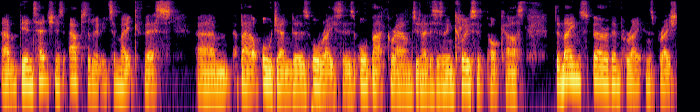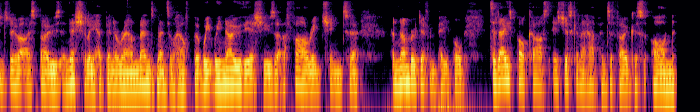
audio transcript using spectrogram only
um, the intention is absolutely to make this um, about all genders, all races, all backgrounds. You know, this is an inclusive podcast the main spur of inspiration to do it, I suppose, initially had been around men's mental health, but we, we know the issues are far reaching to a number of different people. Today's podcast is just going to happen to focus on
